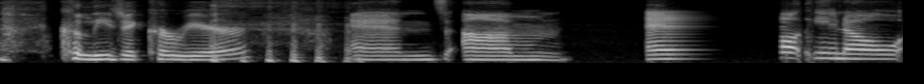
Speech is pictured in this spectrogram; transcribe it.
collegiate career. and um and well, you know,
